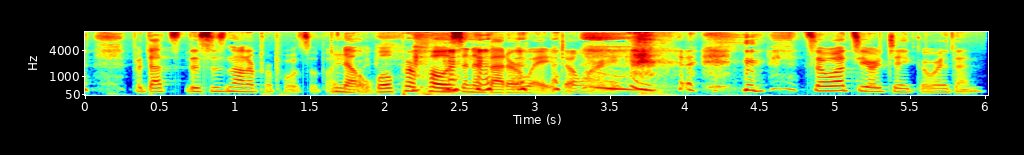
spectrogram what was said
but that's this is not a proposal by no, we'll propose in a better way. Don't worry. so what's your takeaway then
